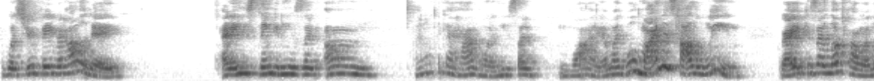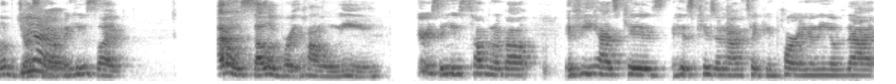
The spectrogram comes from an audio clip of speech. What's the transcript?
what's your favorite holiday? And he's thinking, he was like, um, I don't think I have one. He's like, why? I'm like, well, mine is Halloween, right? Because I love Halloween. I love dressing Yeah. up. And he's like, I don't celebrate Halloween. Seriously, he's talking about if he has kids, his kids are not taking part in any of that.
